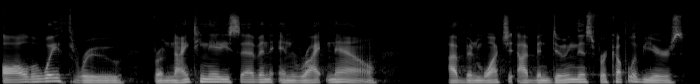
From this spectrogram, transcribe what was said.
all the way through from 1987 and right now. I've been watching. I've been doing this for a couple of years.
